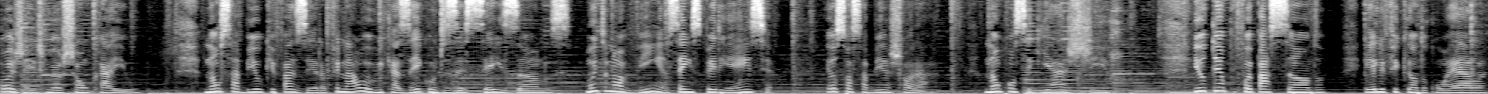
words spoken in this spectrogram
Ô, gente, meu chão caiu. Não sabia o que fazer, afinal eu me casei com 16 anos, muito novinha, sem experiência. Eu só sabia chorar. Não conseguia agir. E o tempo foi passando, ele ficando com ela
